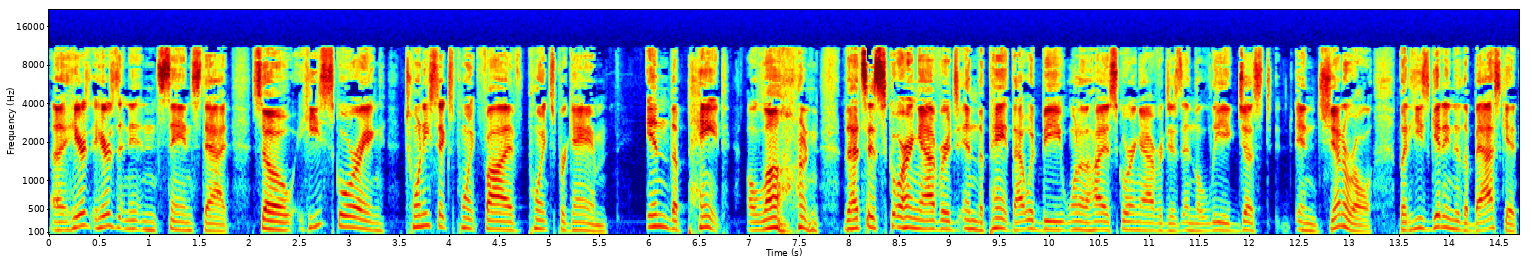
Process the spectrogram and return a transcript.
Uh, here's here's an insane stat. So he's scoring 26.5 points per game in the paint alone. That's his scoring average in the paint. That would be one of the highest scoring averages in the league just in general. But he's getting to the basket.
